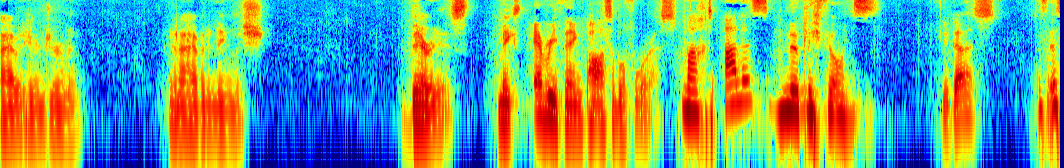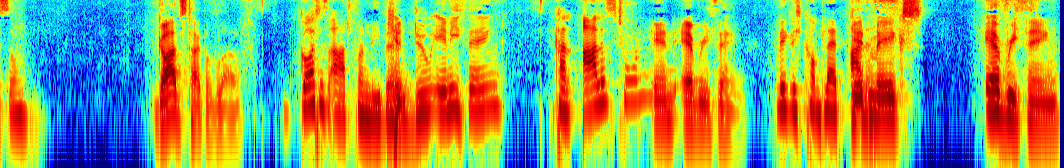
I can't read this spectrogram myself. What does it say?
I have it here in German, and I have it in English. There it is. Makes everything possible for us. Macht alles möglich für uns. It does. Das ist so. God's type of love Gottes Art von Liebe can do anything kann alles tun, and everything. wirklich komplett It alles. makes everything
